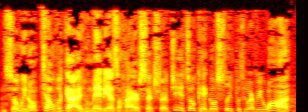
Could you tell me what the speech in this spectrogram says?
And so we don't tell the guy who maybe has a higher sex drive, gee, it's okay, go sleep with whoever you want.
